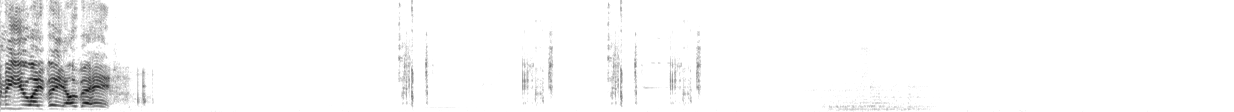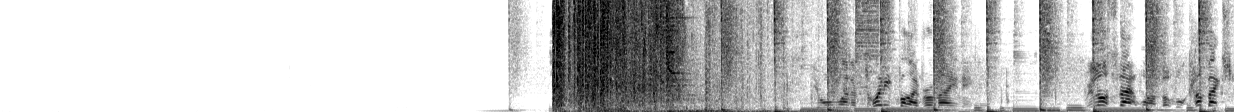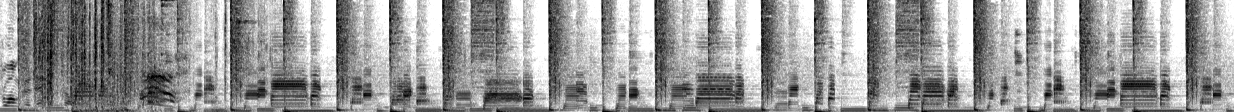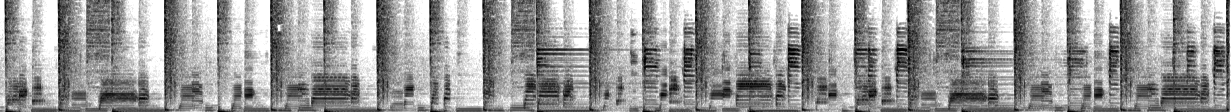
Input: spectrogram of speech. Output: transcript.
Enemy UAV overhead. You are one of 25 remaining. We lost that one, but we'll come back stronger next time. Bye.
